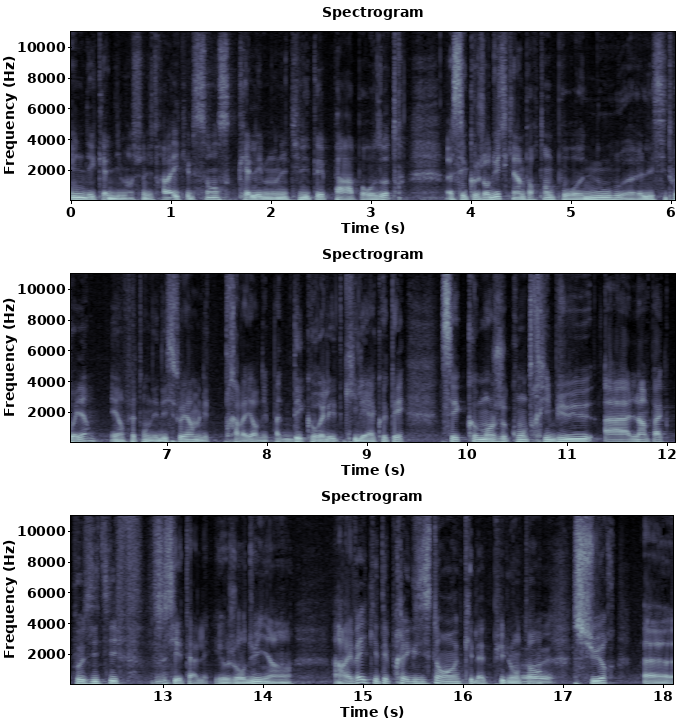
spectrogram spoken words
une des quatre dimensions du travail, qui est le sens, quelle est mon utilité par rapport aux autres. Euh, c'est qu'aujourd'hui, ce qui est important pour nous, euh, les citoyens, et en fait on est des citoyens, mais les travailleurs n'est pas décorrélé de qui il est à côté, c'est comment je contribue à l'impact positif sociétal. Et aujourd'hui, il y a un, un réveil qui était préexistant, hein, qui est là depuis longtemps, ouais. sur euh,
